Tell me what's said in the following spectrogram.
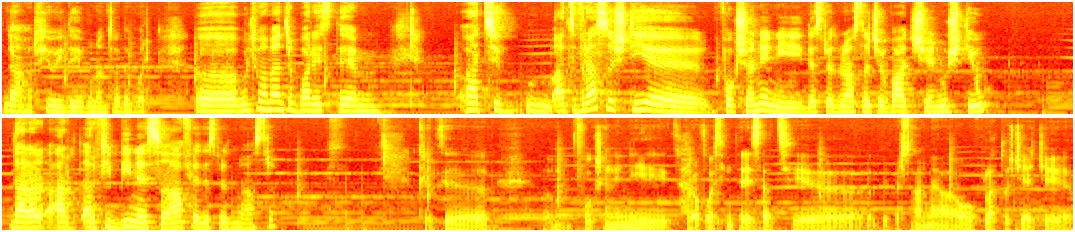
Da, ar fi o idee bună, într-adevăr. Uh, ultima mea întrebare este, ați, ați vrea să știe focșănenii despre dumneavoastră ceva ce nu știu, dar ar, ar, ar fi bine să afle despre dumneavoastră? Cred că um, focșănenii care au fost interesați uh, de persoana mea au aflat tot ceea ce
